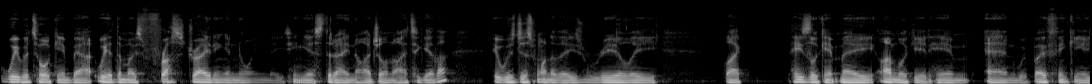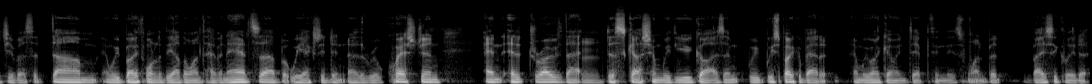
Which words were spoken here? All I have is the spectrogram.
we were talking about we had the most frustrating, annoying meeting yesterday, Nigel and I together. It was just one of these really like he's looking at me, I'm looking at him, and we're both thinking each of us are dumb, and we both wanted the other one to have an answer, but we actually didn't know the real question. And it drove that discussion with you guys. And we, we spoke about it, and we won't go in depth in this one, but basically to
